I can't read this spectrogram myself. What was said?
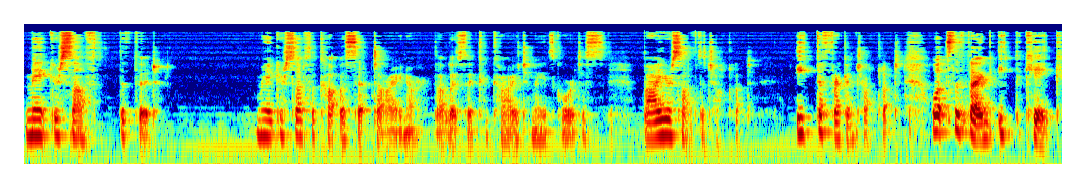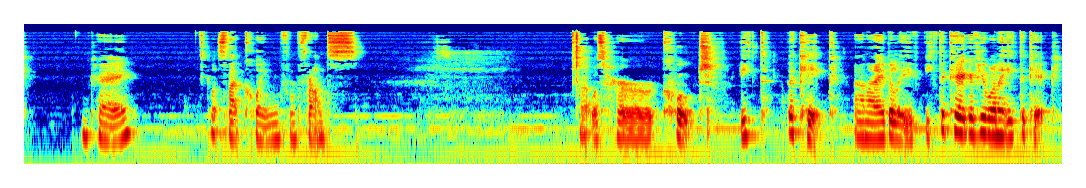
make yourself the food. Make yourself a cup of sit down, or that looks like cacao to me, it's gorgeous. Buy yourself the chocolate. Eat the freaking chocolate. What's the thing? Eat the cake. Okay. What's that queen from France? That was her quote. Eat the cake. And I believe eat the cake if you want to eat the cake.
